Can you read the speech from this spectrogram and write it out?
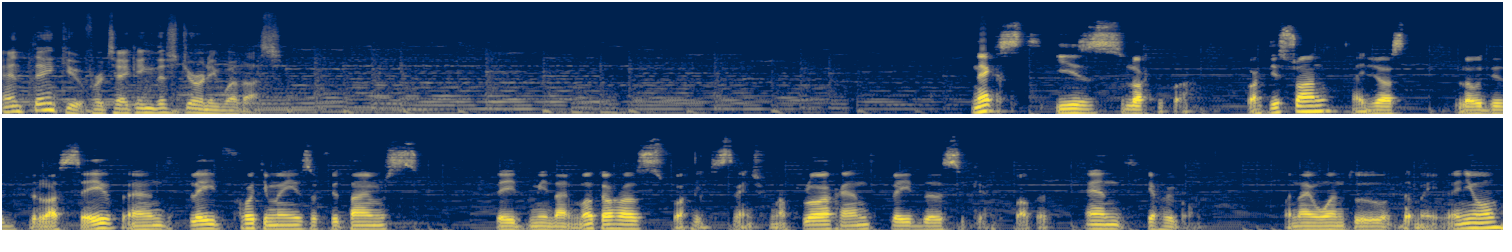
and thank you for taking this journey with us. Next is Lorekeeper. For this one, I just loaded the last save and played Fruity Maze a few times, played Midnight Motorist for each strange from floor and played the Security Puppet. And here we go. When I went to the main menu,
